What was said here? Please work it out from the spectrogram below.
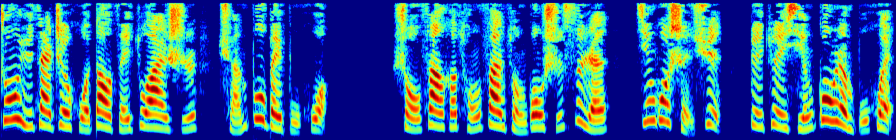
终于在这伙盗贼作案时全部被捕获。首犯和从犯总共十四人，经过审讯，对罪行供认不讳。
